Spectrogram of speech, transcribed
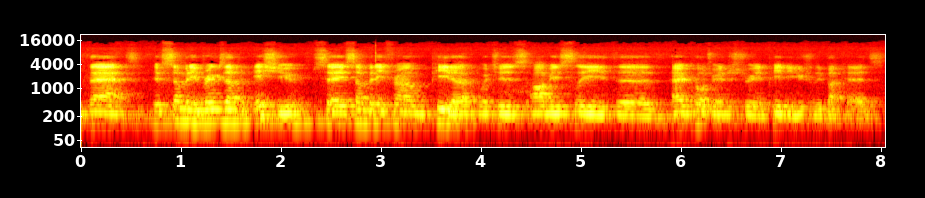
that if somebody brings up an issue, say somebody from PETA, which is obviously the agriculture industry and PETA usually butt heads,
